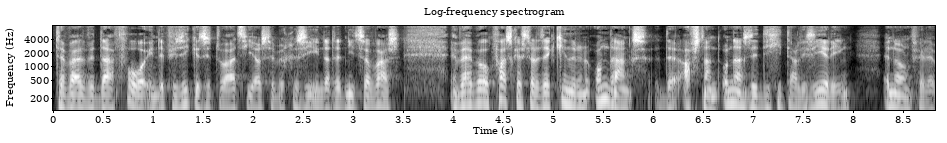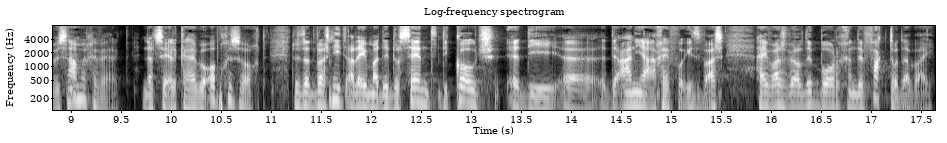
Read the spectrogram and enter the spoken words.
Terwijl we daarvoor in de fysieke situatie juist hebben gezien dat het niet zo was. En we hebben ook vastgesteld dat de kinderen ondanks de afstand, ondanks de digitalisering, enorm veel hebben samengewerkt. En dat ze elkaar hebben opgezocht. Dus dat was niet alleen maar de docent, die coach, eh, die uh, de aanjager voor iets was. Hij was wel de borgende factor daarbij.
